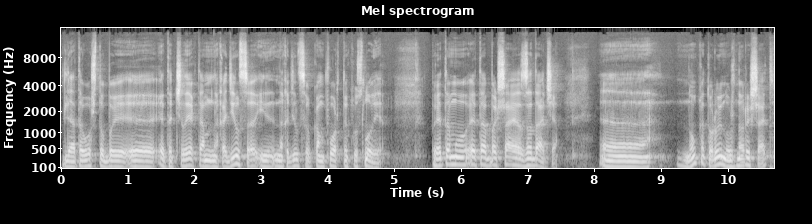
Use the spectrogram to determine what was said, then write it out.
для того, чтобы этот человек там находился и находился в комфортных условиях. Поэтому это большая задача ну, которую нужно решать.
